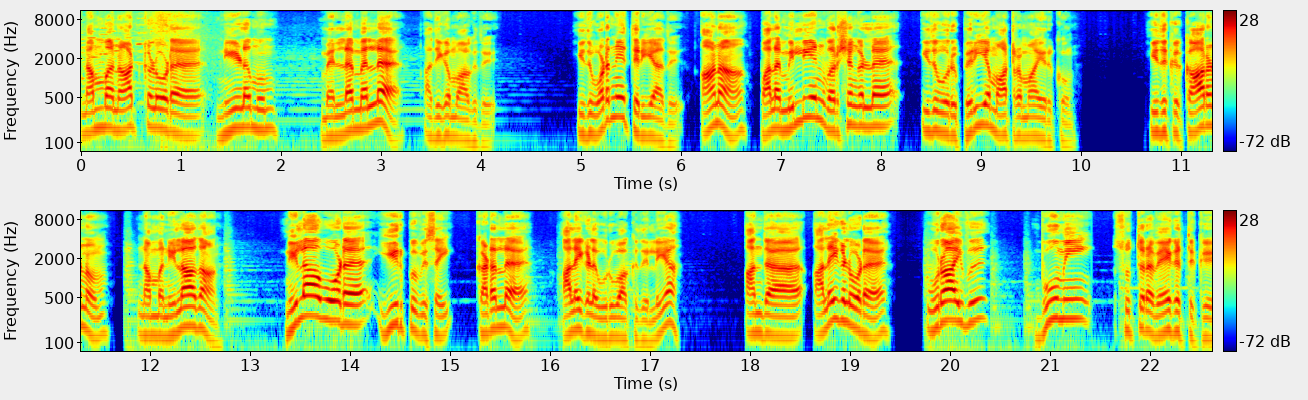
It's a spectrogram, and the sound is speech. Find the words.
நம்ம நாட்களோட நீளமும் மெல்ல மெல்ல அதிகமாகுது. இது உடனே தெரியாது ஆனா பல மில்லியன் வருஷங்கள்ல இது ஒரு பெரிய மாற்றமா இருக்கும். இதுக்கு காரணம் நம்ம நிலாதான் நிலாவோட ஈர்ப்பு விசை கடல்ல அலைகளை உருவாக்குது இல்லையா? அந்த அலைகளோட உராய்வு பூமி சுத்துற வேகத்துக்கு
